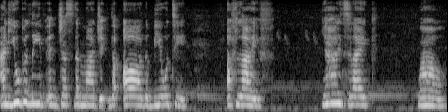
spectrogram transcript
And you believe in just the magic, the awe, the beauty of life. Yeah, it's like, wow.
